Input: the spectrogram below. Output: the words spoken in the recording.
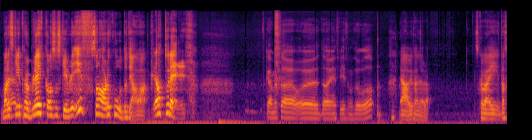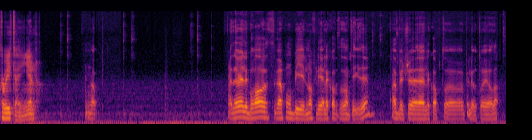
bare skriv public, og så skriver du if, så har du kodet Java. Gratulerer! Skal vi ta uh, dagens visdomsord, da? Ja, vi kan gjøre det. Skal vi, da skal vi ikke ha Ingel. Nope. Det er veldig bra å være på mobilen og fly helikopter samtidig. Jeg bør ikke helikopterpiloter gjøre det.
